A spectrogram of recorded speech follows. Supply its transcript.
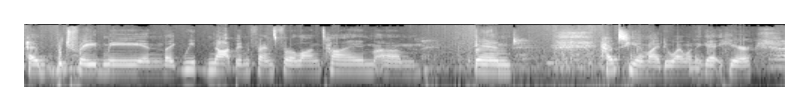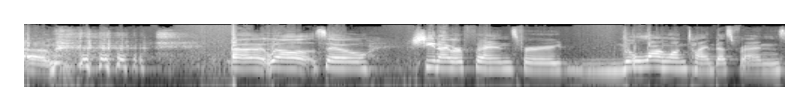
had betrayed me, and like we'd not been friends for a long time. Um, and how TMI do I want to get here? Um, uh, well, so she and I were friends for a long, long time, best friends.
